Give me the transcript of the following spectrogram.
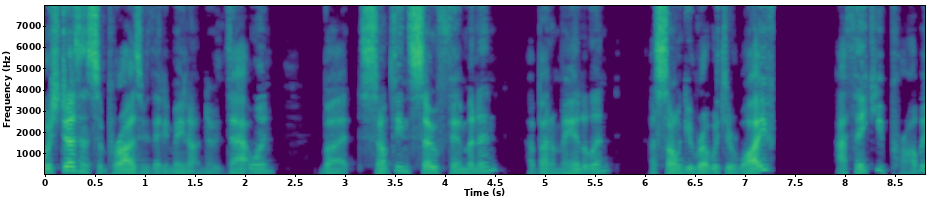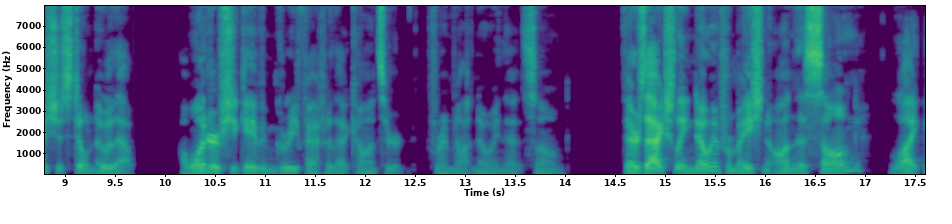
which doesn't surprise me that he may not know that one, but something so feminine about a mandolin, a song you wrote with your wife, I think you probably should still know that. One. I wonder if she gave him grief after that concert for him not knowing that song. There's actually no information on this song like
